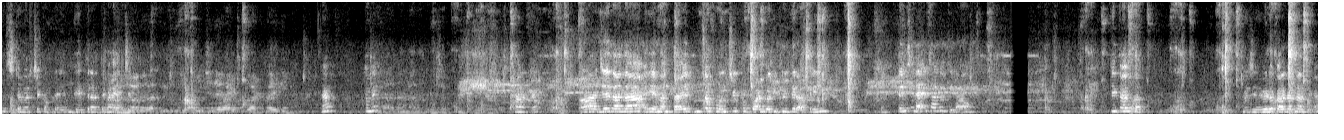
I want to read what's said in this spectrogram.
कस्टमरचे कपडे घेत राहते बाहेरचे. रात्री तुम्ही? दादांना का? अजय दादा हे म्हणताय तुमच्या फोनची खूप वाट बघितली होती रात्री. त्यांची लाइट चालू होती ना हो? किती वाजता? म्हणजे व्हिडिओ कॉल करणार होते का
